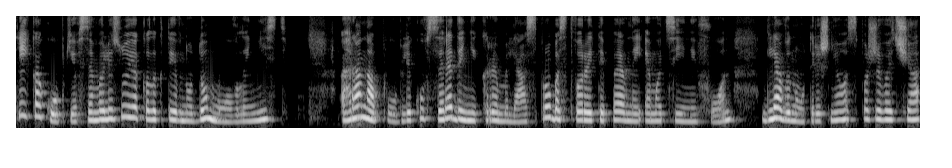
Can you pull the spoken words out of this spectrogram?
Трійка кубків символізує колективну домовленість, гра на публіку всередині Кремля, спроба створити певний емоційний фон для внутрішнього споживача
